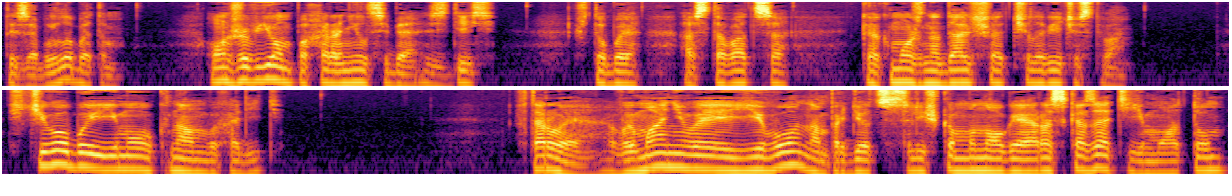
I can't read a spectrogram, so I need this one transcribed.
Ты забыл об этом? Он живьем похоронил себя здесь, чтобы оставаться как можно дальше от человечества. С чего бы ему к нам выходить?» Второе. Выманивая его, нам придется слишком многое рассказать ему о том,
